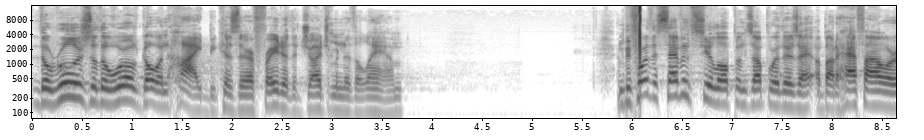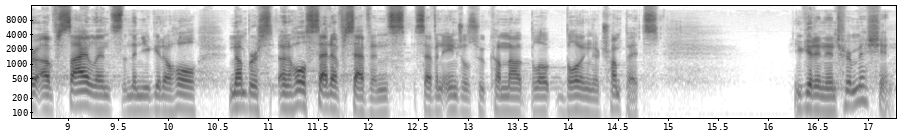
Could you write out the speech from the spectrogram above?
the rulers of the world go and hide because they're afraid of the judgment of the Lamb. And before the seventh seal opens up, where there's a, about a half hour of silence, and then you get a whole number, a whole set of sevens, seven angels who come out blow, blowing their trumpets, you get an intermission.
